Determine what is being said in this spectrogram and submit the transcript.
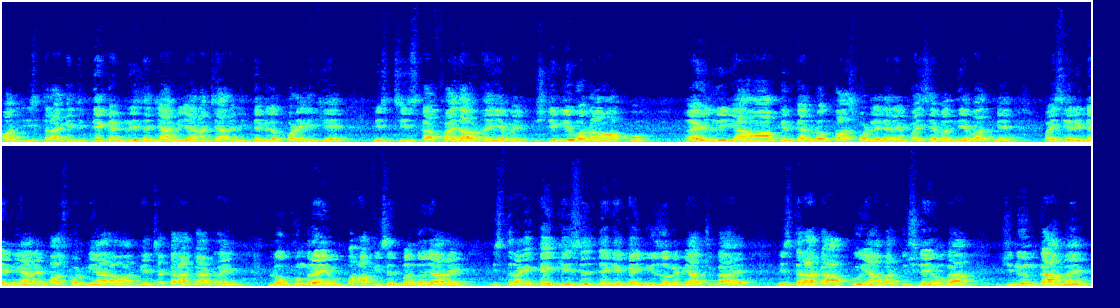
और इस तरह के जितने कंट्रीज़ है, जहाँ भी जाना चाह रहे हैं, जितने भी लोग पढ़े लिखे इस चीज़ का फ़ायदा उठाइए। मैं स्ट्रिक्टली बोल रहा हूँ आपको गैर ज़रूरी, यहाँ वहाँ फिर कर लोग पासपोर्ट ले ले रहे हैं, पैसे बंद दिए बाद में, पैसे रिटर्न नहीं आ रहे हैं पासपोर्ट नहीं आ रहा, वहाँ के चक्करा काट रहे हैं, लोग घूम रहे हैं ऑफ़िस बंद हो जा रहे हैं। इस तरह के कई केसेस देखे, कई न्यूज़ों में भी आ चुका है। इस तरह का आपको यहाँ पर कुछ नहीं होगा। जिन्यून काम है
